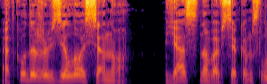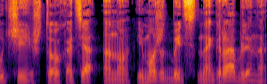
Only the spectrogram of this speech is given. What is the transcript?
Откуда же взялось оно? Ясно во всяком случае, что хотя оно и может быть награблено,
